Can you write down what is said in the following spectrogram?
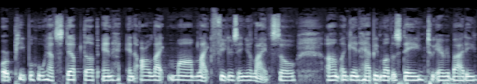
or people who have stepped up and and are like mom like figures in your life. So, um, again, happy Mother's Day to everybody.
